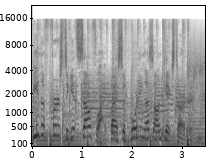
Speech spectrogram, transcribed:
Be the first to get Selfly by supporting us on Kickstarter.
